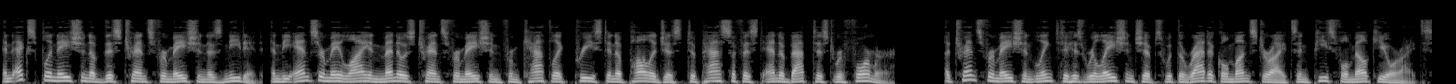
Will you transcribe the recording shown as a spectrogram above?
An explanation of this transformation is needed, and the answer may lie in Menno's transformation from Catholic priest and apologist to pacifist Anabaptist reformer—a transformation linked to his relationships with the radical Munsterites and peaceful Melchiorites.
